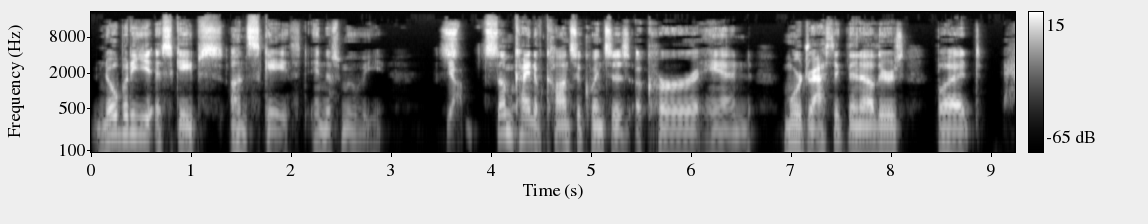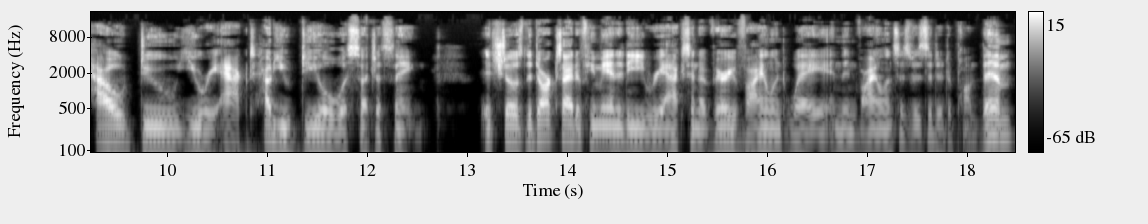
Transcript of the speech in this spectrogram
nobody escapes unscathed in this movie. S- Yeah. some kind of consequences occur and more drastic than others, but how do you react? How do you deal with such a thing? It shows the dark side of humanity reacts in a very violent way, and then violence is visited upon them.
